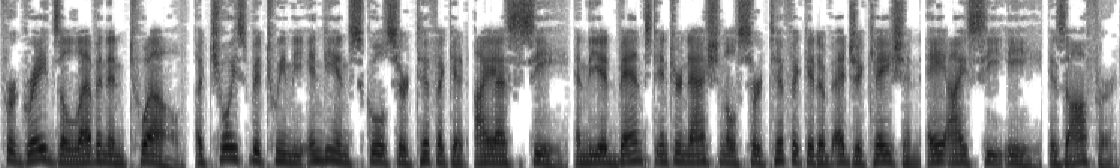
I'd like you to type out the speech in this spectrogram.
For grades 11 and 12, a choice between the Indian School Certificate and the Advanced International Certificate of Education is offered.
